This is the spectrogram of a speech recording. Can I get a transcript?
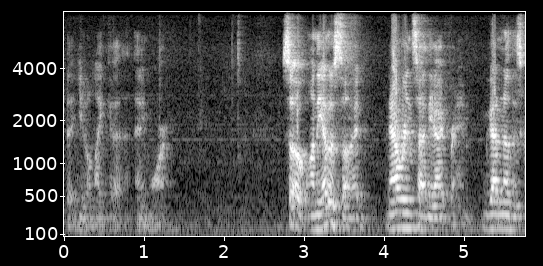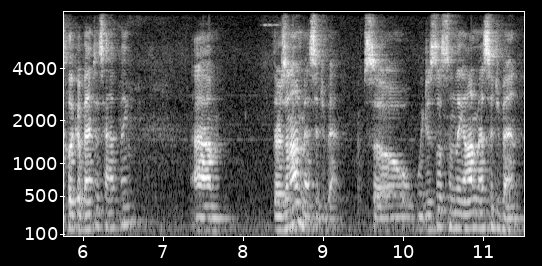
that you don't like uh, anymore. So on the other side, now we're inside the iframe. We got to know this click event is happening. Um, there's an on-message event. So we just listen to the on-message event,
